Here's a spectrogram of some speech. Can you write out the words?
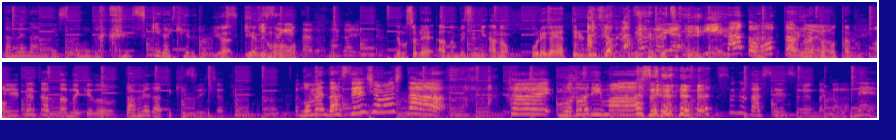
ダメなんです音楽。好きだけど。いやいやでもすぎたら流れちゃう。でもそれあの別にあの俺がやってるルーティンなんで 別に。いいなと思ったのよ。あいいなと思ったの？あ。やりたかったんだけどダメだって気づいちゃった。ごめん脱線しました。はい戻ります。すぐ脱線するんだからね。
